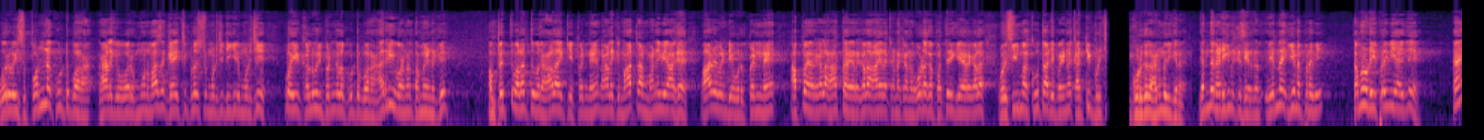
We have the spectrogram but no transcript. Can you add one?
ஒரு வயசு பொண்ணை கூட்டு போறான். நாளைக்கு ஒரு மூணு மாசம் கழிச்சு பிளஸ் டூ முடிச்சு டிகிரி முடிச்சு போய் கல்லூரி பெண்களை கூட்டு போறான். அறிவான தமிழனுக்கு. அவன் பெத்து வளர்த்து ஒரு ஆளாக்கிய பெண்ணு. நாளைக்கு மாற்றான் மனைவியாக வாழ வேண்டிய ஒரு பெண்ணு. அப்பா இறகல ஆத்தா ஆயிரக்கணக்கான ஊடக பத்திரிகை ஒரு சினிமா கூத்தாடி பையனை கட்டி பிடிச்சி கொடுக்கறது அனுமதிக்கிற எந்த நடிகனுக்கு செய்யறது இது என்ன ஈன பிறவி தமிழுடைய பிறவியா இது? ஆ?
